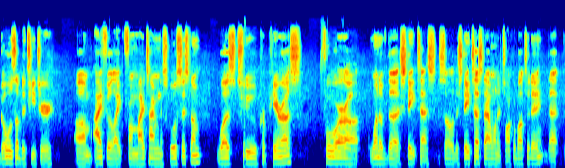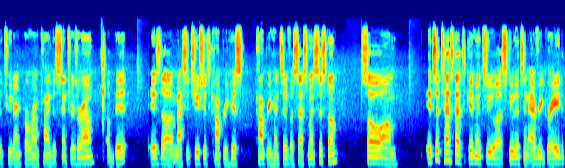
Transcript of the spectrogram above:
goals of the teacher, um, I feel like from my time in the school system, was to prepare us for uh, one of the state tests. So the state test that I want to talk about today, that the tutoring program kind of centers around a bit, is the Massachusetts Comprehensive Assessment System. So um, it's a test that's given to uh, students in every grade,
